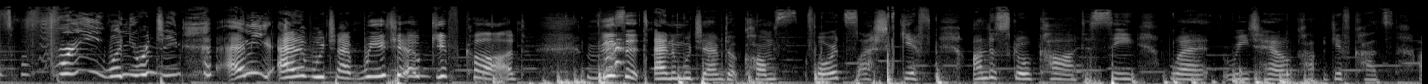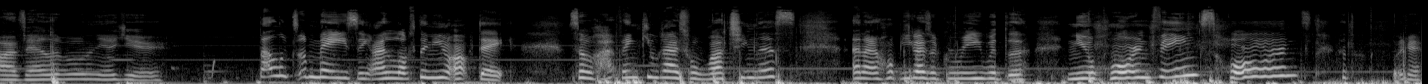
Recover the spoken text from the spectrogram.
for free when you redeem any Animal Jam retail gift card. Visit animaljam.com forward slash gift underscore card to see where retail ca- gift cards are available near you. That looks amazing. I love the new update. So thank you guys for watching this and I hope you guys agree with the new horn things. Horns. Okay.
